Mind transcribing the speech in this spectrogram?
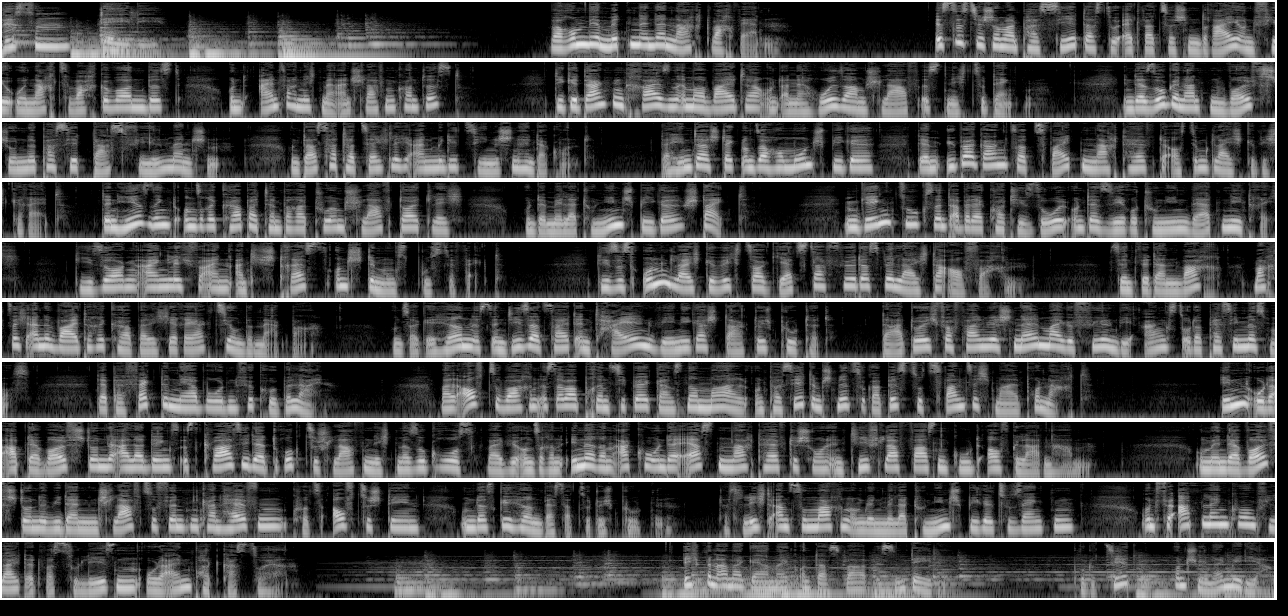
Wissen Daily. Warum wir mitten in der Nacht wach werden. Ist es dir schon mal passiert, dass du etwa zwischen drei und vier Uhr nachts wach geworden bist und einfach nicht mehr einschlafen konntest? Die Gedanken kreisen immer weiter und an erholsamen Schlaf ist nicht zu denken. In der sogenannten Wolfsstunde passiert das vielen Menschen. Und das hat tatsächlich einen medizinischen Hintergrund. Dahinter steckt unser Hormonspiegel, der im Übergang zur zweiten Nachthälfte aus dem Gleichgewicht gerät. Denn hier sinkt unsere Körpertemperatur im Schlaf deutlich und der Melatoninspiegel steigt. Im Gegenzug sind aber der Cortisol und der Serotoninwert niedrig. Die sorgen eigentlich für einen Antistress- und Stimmungsboost-Effekt. Dieses Ungleichgewicht sorgt jetzt dafür, dass wir leichter aufwachen. Sind wir dann wach, macht sich eine weitere körperliche Reaktion bemerkbar. Unser Gehirn ist in dieser Zeit in Teilen weniger stark durchblutet. Dadurch verfallen wir schnell mal Gefühlen wie Angst oder Pessimismus. Der perfekte Nährboden für Grübeleien. Mal aufzuwachen ist aber prinzipiell ganz normal und passiert im Schnitt sogar bis zu 20 Mal pro Nacht. In oder ab der Wolfsstunde allerdings ist quasi der Druck zu schlafen nicht mehr so groß, weil wir unseren inneren Akku in der ersten Nachthälfte schon in Tiefschlafphasen gut aufgeladen haben um in der Wolfsstunde wieder in den Schlaf zu finden, kann helfen, kurz aufzustehen, um das Gehirn besser zu durchbluten, das Licht anzumachen, um den Melatoninspiegel zu senken und für Ablenkung vielleicht etwas zu lesen oder einen Podcast zu hören. Ich bin Anna Germeck und das war Wissen Daily. Produziert von Schönlein Media.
